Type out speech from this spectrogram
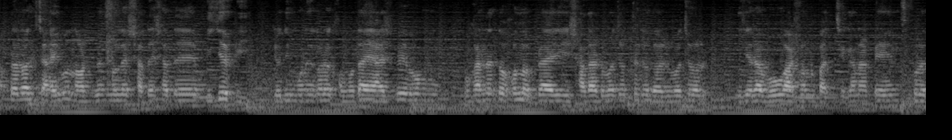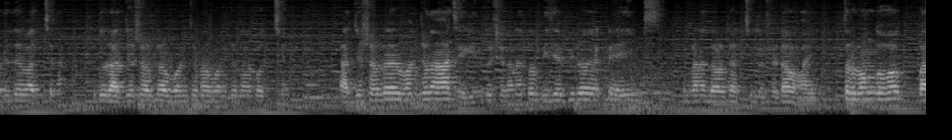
আপনারা চাইব নর্থ বেঙ্গলের সাথে সাথে বিজেপি যদি মনে করে ক্ষমতায় আসবে এবং ওখানে তো হলো প্রায় সাত আট বছর থেকে দশ বছর নিজেরা বহু আসন পাচ্ছে কেন এইমস করে দিতে পারছে না। শুধু রাজ্য সরকার বঞ্চনা বঞ্চনা করছে। রাজ্য সরকারের বঞ্চনা আছে, কিন্তু সেখানে তো বিজেপিরও একটা এইমস ওখানে দরকার ছিল, সেটাও হয়। উত্তরবঙ্গ হোক বা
